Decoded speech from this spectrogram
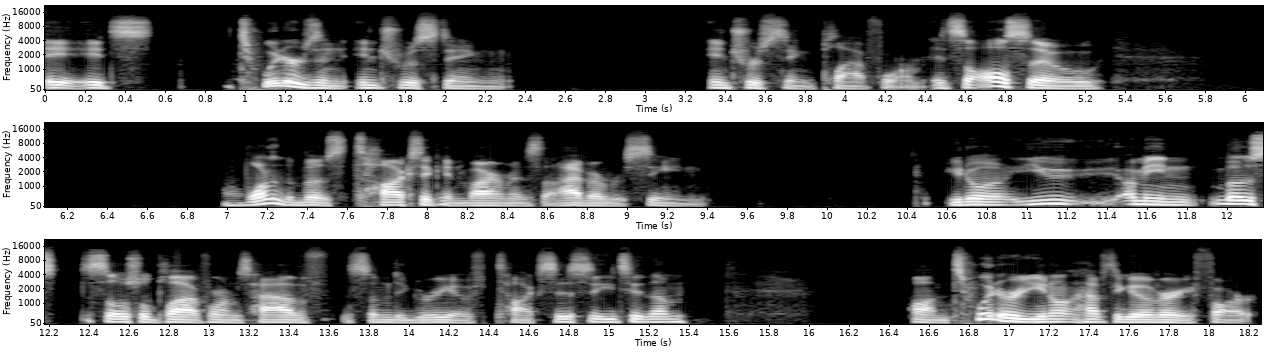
it, it's Twitter's an interesting, interesting platform. It's also one of the most toxic environments that I've ever seen. You know, you, I mean, most social platforms have some degree of toxicity to them. On Twitter, you don't have to go very far.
